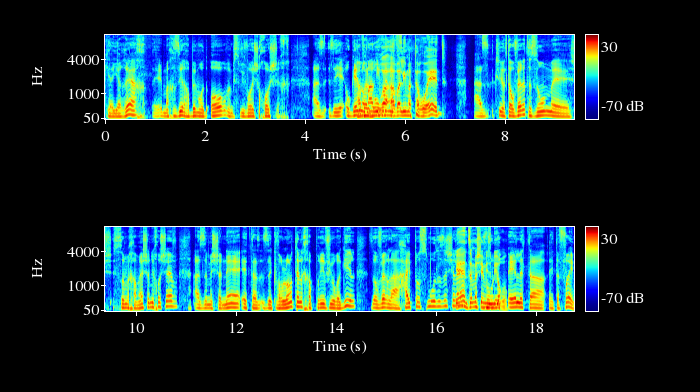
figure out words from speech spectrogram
כי הירח אה, מחזיר הרבה מאוד אור ומסביבו יש חושך. אז זה יהיה הוגן אבל לומר, אם אני... אבל אם אתה רועד, אז כשאתה עובר את הזום אה, ש- 25 אני חושב, אז זה משנה את ה... זה כבר לא נותן לך פריוויו רגיל, זה עובר להייפר סמוד הזה שלהם. כן, זה מה שהם והוא הסבירו. נועל את, ה, את הפריים.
